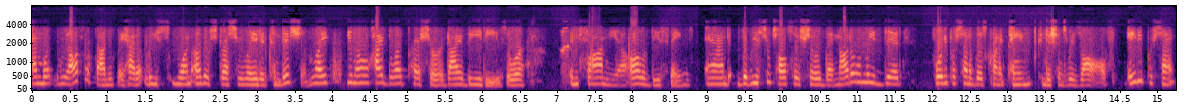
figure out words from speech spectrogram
And what we also found is they had at least one other stress-related condition, like, you know, high blood pressure or diabetes or insomnia, all of these things. And the research also showed that not only did 40% of those chronic pain conditions resolve, 80%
